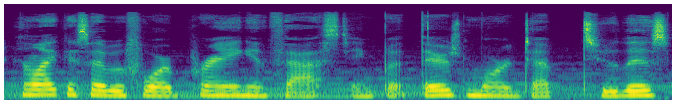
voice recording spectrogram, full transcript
And like I said before, praying and fasting, but there's more depth to this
